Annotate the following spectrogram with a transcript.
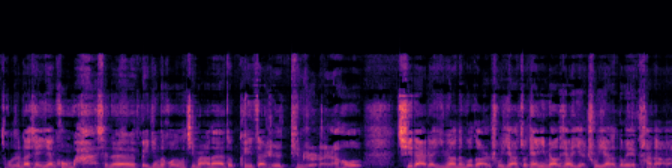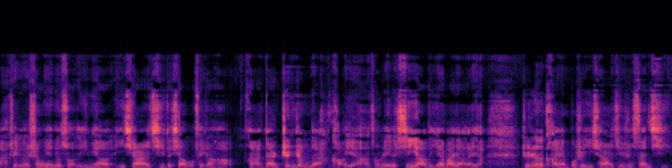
总之呢，先严控吧。现在北京的活动基本上大家都可以暂时停止了，然后期待着疫苗能够早日出现。昨天疫苗的消息也出现了，各位也看到了，这个生物研究所的疫苗一七二期的效果非常好啊。但是真正的考验啊，从这个新药的研发角来讲，真正的考验不是一七二期，是三期。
